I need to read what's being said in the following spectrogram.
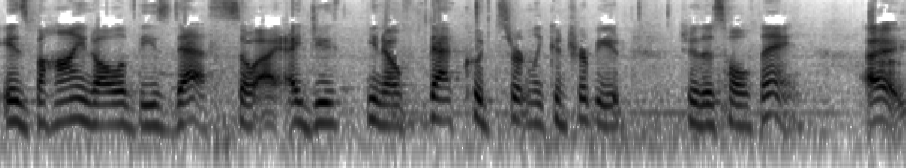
is behind all of these deaths. So I, I do, you know, that could certainly contribute to this whole thing. Uh,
